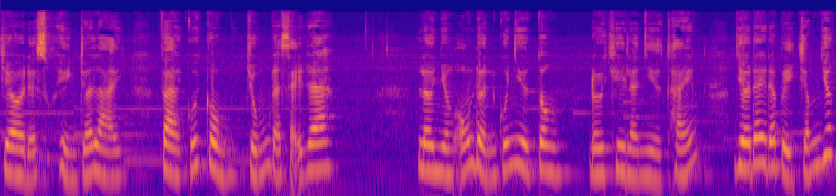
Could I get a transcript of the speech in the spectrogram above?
chờ để xuất hiện trở lại và cuối cùng chúng đã xảy ra. Lợi nhuận ổn định của nhiều tuần, đôi khi là nhiều tháng, giờ đây đã bị chấm dứt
